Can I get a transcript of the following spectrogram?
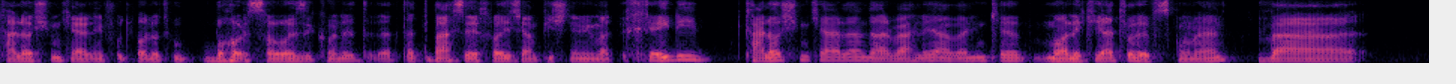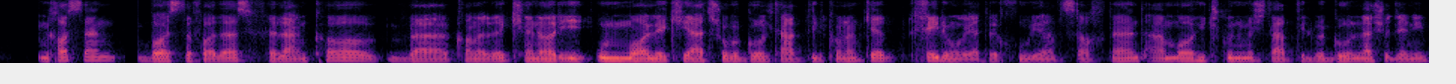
تلاش می‌کرد این فوتبال رو تو بارسا بازی کنه بحث اخراجش هم پیش نمیمد خیلی تلاش می‌کردن در وهله اول اینکه مالکیت رو حفظ کنن و می‌خواستن با استفاده از فلنکا و کانال کناری اون مالکیت رو به گل تبدیل کنن که خیلی موقعیت خوبی هم ساختند اما هیچ کنومش تبدیل به گل نشد. یعنی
